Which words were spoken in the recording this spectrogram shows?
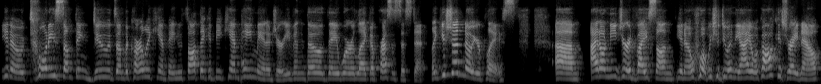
you know, 20 something dudes on the Carly campaign who thought they could be campaign manager, even though they were like a press assistant. Like you should know your place. Um, I don't need your advice on, you know, what we should do in the Iowa caucus right now.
